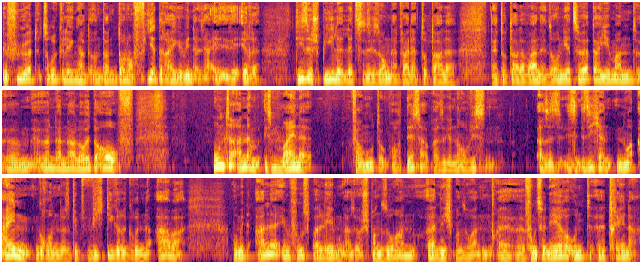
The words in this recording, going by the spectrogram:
geführt, zurückgelegen hat und dann doch noch 4-3 gewinnt. Das ist ja irre. Diese Spiele letzte Saison, das war der totale, der totale Wahnsinn. So, und jetzt hört da jemand, ähm, hören dann da Leute auf. Unter anderem ist meine Vermutung auch deshalb, weil sie genau wissen. Also es ist sicher nur ein Grund, es gibt wichtigere Gründe, aber womit alle im Fußball leben, also Sponsoren, äh, nicht Sponsoren, äh, Funktionäre und äh, Trainer,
